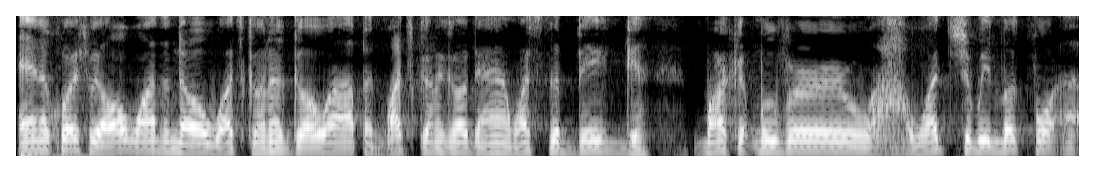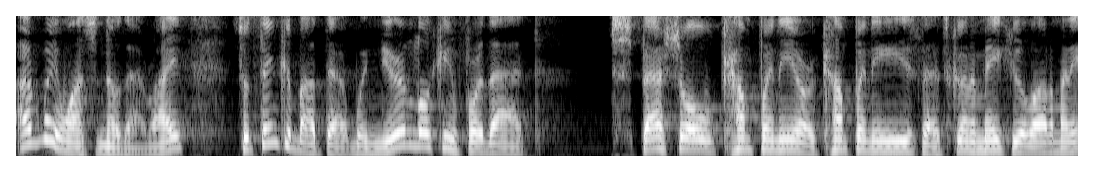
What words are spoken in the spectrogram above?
And of course, we all want to know what's going to go up and what's going to go down. What's the big market mover? What should we look for? Everybody wants to know that, right? So think about that. When you're looking for that special company or companies that's going to make you a lot of money,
